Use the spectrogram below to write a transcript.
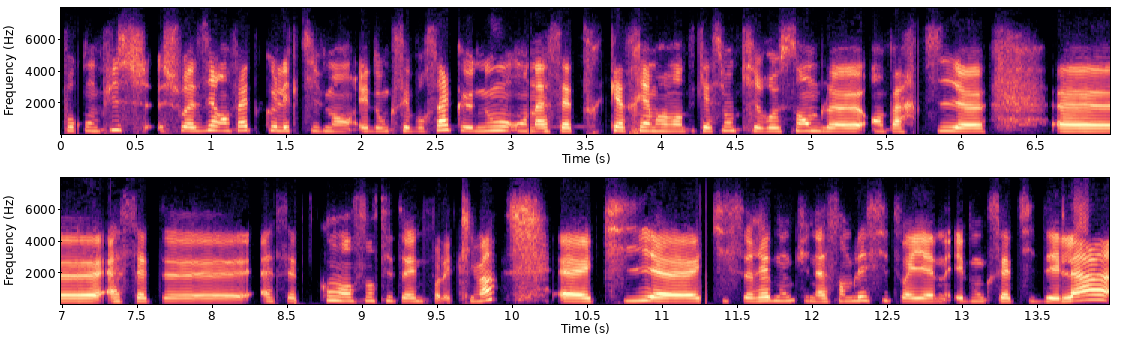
pour qu'on puisse choisir en fait collectivement. Et donc c'est pour ça que nous on a cette quatrième revendication qui ressemble en partie à cette convention citoyenne pour le climat, qui serait donc une assemblée citoyenne. Et donc cette idée là,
